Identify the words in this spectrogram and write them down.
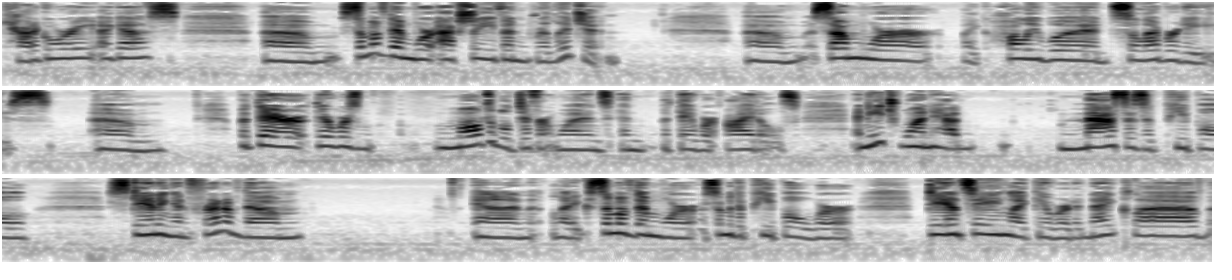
category, I guess. Um, some of them were actually even religion. Um, some were like Hollywood celebrities. Um, but there, there was multiple different ones and, but they were idols. And each one had masses of people standing in front of them. And like some of them were, some of the people were dancing like they were at a nightclub.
